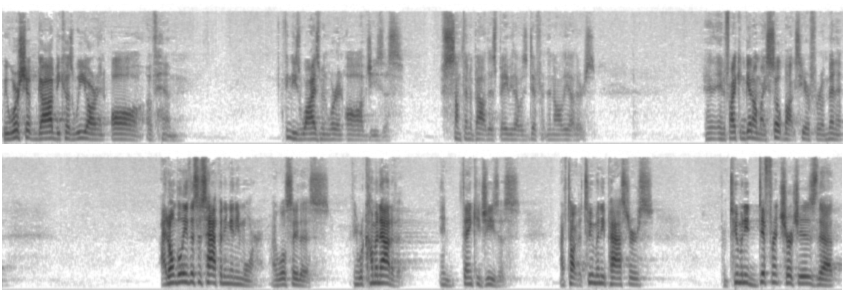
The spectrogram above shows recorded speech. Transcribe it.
We worship God because we are in awe of him. I think these wise men were in awe of Jesus. Something about this baby that was different than all the others. And, and if I can get on my soapbox here for a minute, I don't believe this is happening anymore. I will say this. I think we're coming out of it. And thank you, Jesus. I've talked to too many pastors. from too many different churches that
